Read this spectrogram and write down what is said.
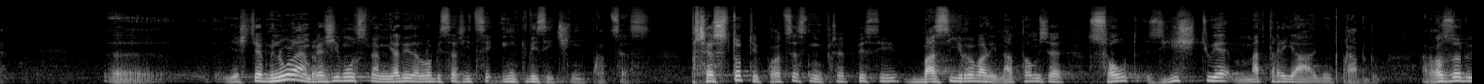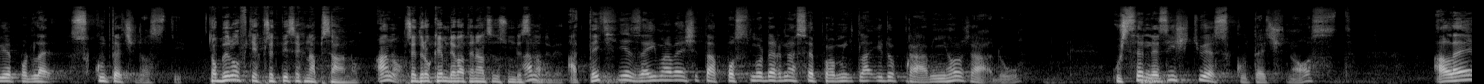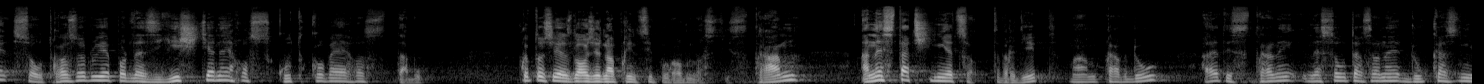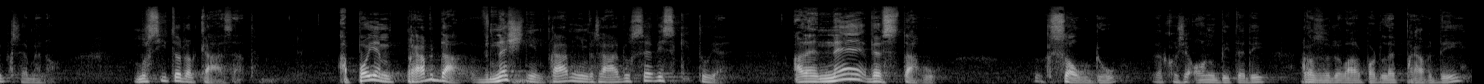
ještě v minulém režimu jsme měli, dalo by se říci, inkviziční proces. Přesto ty procesní předpisy bazírovaly na tom, že soud zjišťuje materiální pravdu. Rozhoduje podle skutečnosti. To bylo v těch předpisech napsáno. Ano. Před rokem 1989. Ano. A teď je zajímavé, že ta postmoderna se promítla i do právního řádu. Už se nezjišťuje skutečnost, ale soud rozhoduje podle zjištěného skutkového stavu. Protože je zložen na principu rovnosti stran a nestačí něco tvrdit, mám pravdu, ale ty strany nesou tzv. důkazní břemeno. Musí to dokázat. A pojem pravda v dnešním právním řádu se vyskytuje, ale ne ve vztahu k soudu, jakože on by tedy rozhodoval podle pravdy,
